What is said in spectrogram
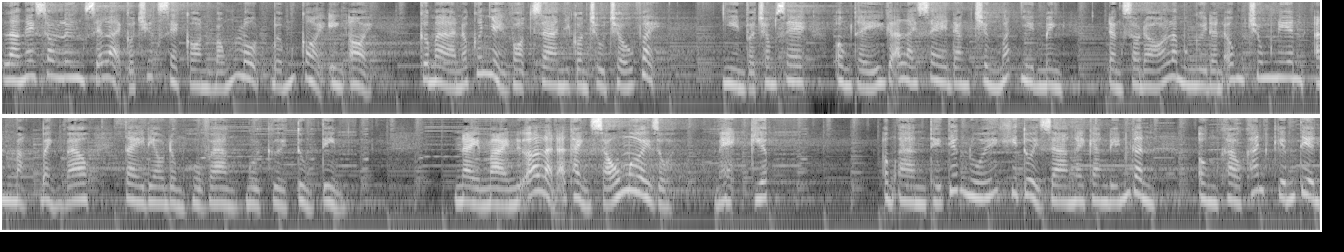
là ngay sau lưng sẽ lại có chiếc xe con bóng lộn bấm còi inh ỏi. Cơ mà nó cứ nhảy vọt ra như con châu chấu vậy. Nhìn vào trong xe, ông thấy gã lái xe đang trừng mắt nhìn mình. Đằng sau đó là một người đàn ông trung niên ăn mặc bảnh bao, tay đeo đồng hồ vàng ngồi cười tủm tỉm. Này mai nữa là đã thành 60 rồi, mẹ kiếp. Ông An thấy tiếc nuối khi tuổi già ngày càng đến gần, ông khao khát kiếm tiền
